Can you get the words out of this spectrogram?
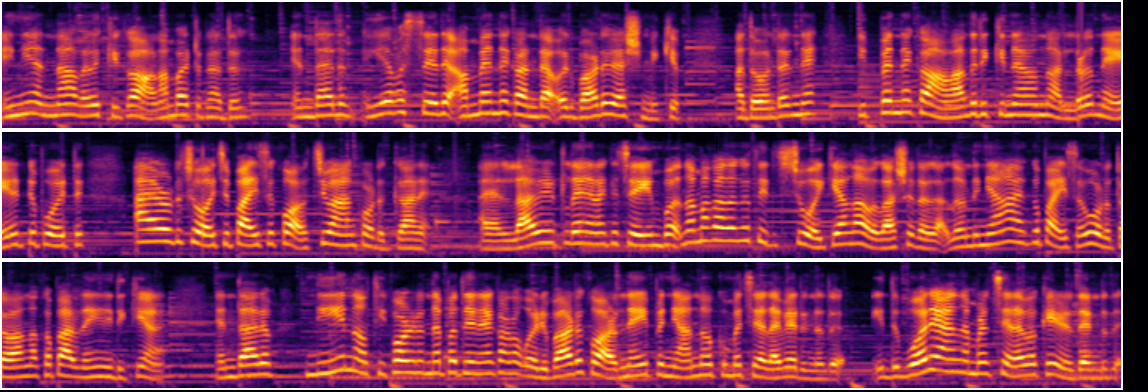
ഇനി എന്നാ അവർക്ക് കാണാൻ പറ്റുന്നത്? എന്തായാലും ഈ അവസ്ഥയിൽ അമ്മ എന്നെ കണ്ട ഒരുപാട് വിഷമിക്കും. അതുകൊണ്ട് തന്നെ ഇപ്പൊ എന്നെ കാണാതിരിക്കുന്ന നല്ലത് നേരിട്ട് പോയിട്ട് അയാളോട് ചോദിച്ച് പൈസ കുറച്ച് വാങ്ങി കൊടുക്കാൻ എല്ലാ വീട്ടിലും ഇങ്ങനെയൊക്കെ ചെയ്യുമ്പോൾ നമുക്കതൊക്കെ തിരിച്ച് ചോദിക്കാനുള്ള അവകാശമില്ല അതുകൊണ്ട് ഞാൻ അയാൾക്ക് പൈസ കൊടുത്തോളാം എന്നൊക്കെ പറഞ്ഞിരിക്കുകയാണ്. എന്തായാലും നീ നോക്കിക്കൊണ്ടിരുന്നപ്പോഴത്തേനേക്കാളും ഒരുപാട് കുറഞ്ഞായി ഇപ്പം ഞാൻ നോക്കുമ്പോൾ ചിലവ് വരുന്നത്. ഇതുപോലെയാണ് നമ്മൾ ചിലവൊക്കെ എഴുതേണ്ടത്.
